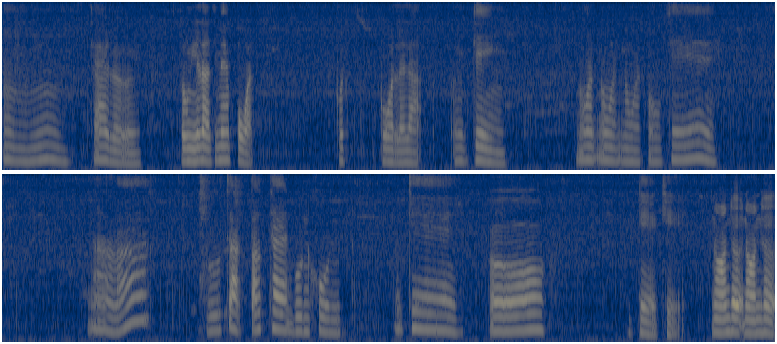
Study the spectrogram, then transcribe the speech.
อืมใช่เลย ตรงนี้แหละที่แม่ปวด ปวดปวดเลยล่ะ เออเก่ง นวดนวดนวดโอเค น่ารัก รู้จักตอบแทนบุญคุณ โอเค เออโอเคโอเค นอนเถอะนอนเถอะ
